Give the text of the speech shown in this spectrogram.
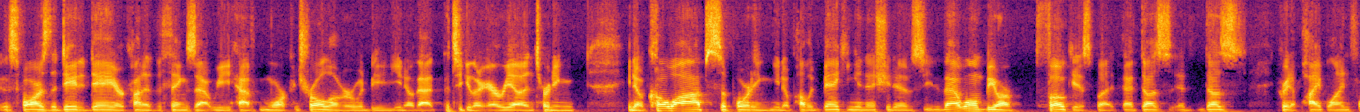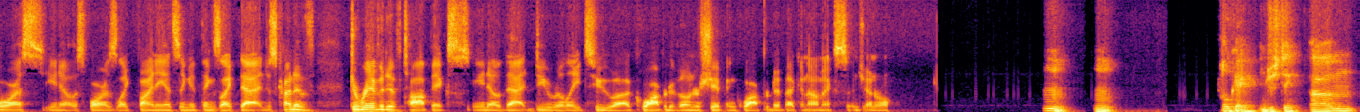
as far as the day to day or kind of the things that we have more control over would be you know that particular area and turning you know co-ops supporting you know public banking initiatives. That won't be our focus but that does it does create a pipeline for us you know as far as like financing and things like that and just kind of derivative topics you know that do relate to uh, cooperative ownership and cooperative economics in general. Mm, mm. okay interesting. Um,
